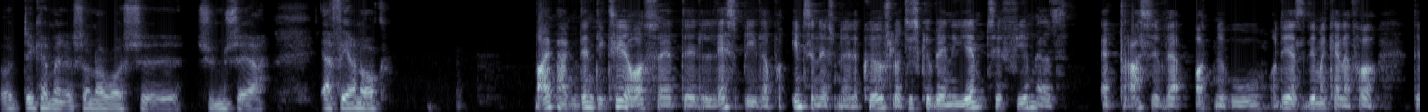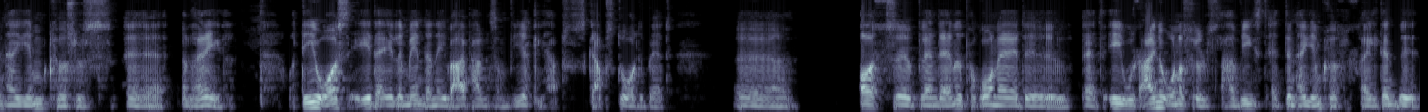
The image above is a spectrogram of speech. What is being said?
og det kan man jo så nok også øh, synes er, er fair nok. Vejpakken den dikterer også, at øh, lastbiler på internationale kørsler, de skal vende hjem til firmaets adresse hver 8. uge. Og det er altså det, man kalder for den her hjemkørselsregel. Øh, og det er jo også et af elementerne i vejpakken, som virkelig har skabt stor debat. Øh, også øh, blandt andet på grund af, at, øh, at EU's egne undersøgelser har vist, at den her hjemkørselsregel den vil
